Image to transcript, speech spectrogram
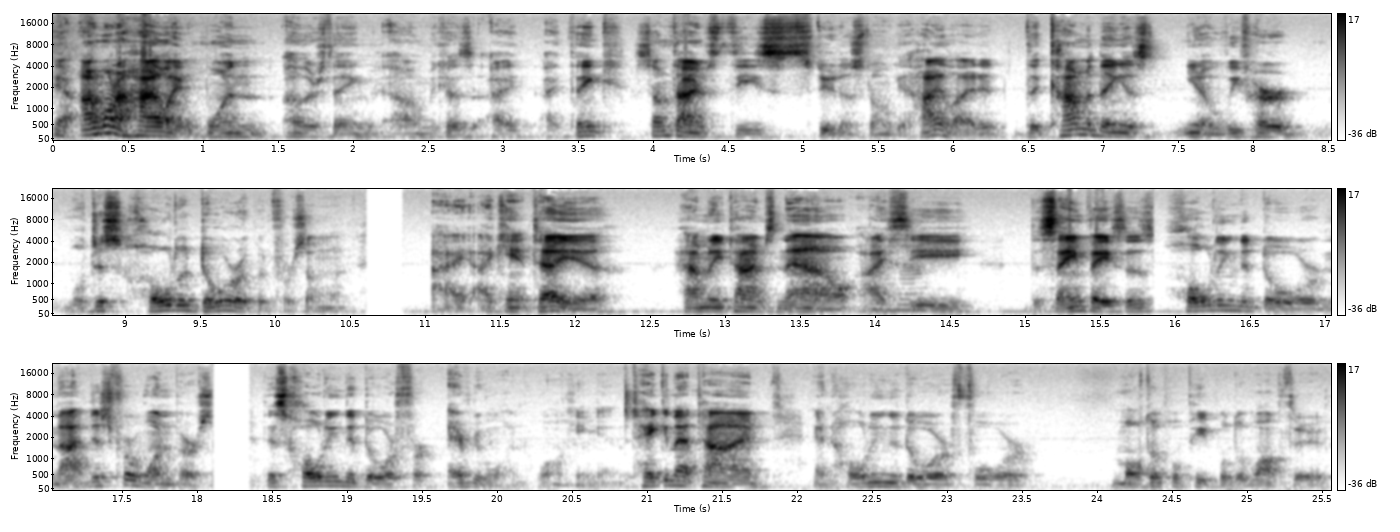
Yeah, I want to highlight one other thing um, because I, I think sometimes these students don't get highlighted. The common thing is, you know, we've heard, well, just hold a door open for someone. I, I can't tell you how many times now I mm-hmm. see the same faces holding the door, not just for one person, this holding the door for everyone walking in. Taking that time and holding the door for multiple people to walk through.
